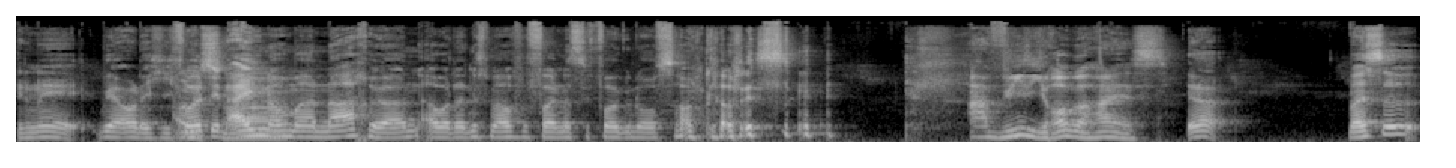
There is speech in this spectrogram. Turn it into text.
Nee, mir auch nicht. Ich Und wollte den zwar- eigentlich nochmal nachhören, aber dann ist mir aufgefallen, dass die Folge nur auf Soundcloud ist. Ah, wie die Robbe heißt. ja. Weißt du,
